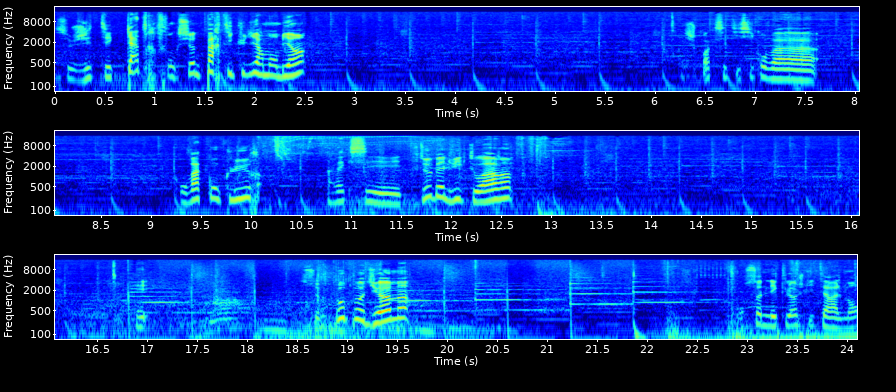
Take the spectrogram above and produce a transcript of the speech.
ce GT4 fonctionne particulièrement bien. Crois que c'est ici qu'on va on va conclure avec ces deux belles victoires. Et ce beau podium. On sonne les cloches littéralement.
